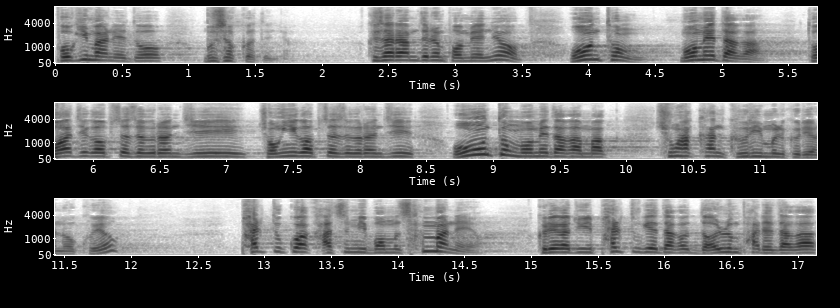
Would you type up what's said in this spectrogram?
보기만 해도 무섭거든요. 그 사람들은 보면요, 온통 몸에다가 도화지가 없어서 그런지 종이가 없어서 그런지 온통 몸에다가 막 흉악한 그림을 그려놓고요. 팔뚝과 가슴이 보면 산만해요. 그래가지고 이 팔뚝에다가 넓은 팔에다가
